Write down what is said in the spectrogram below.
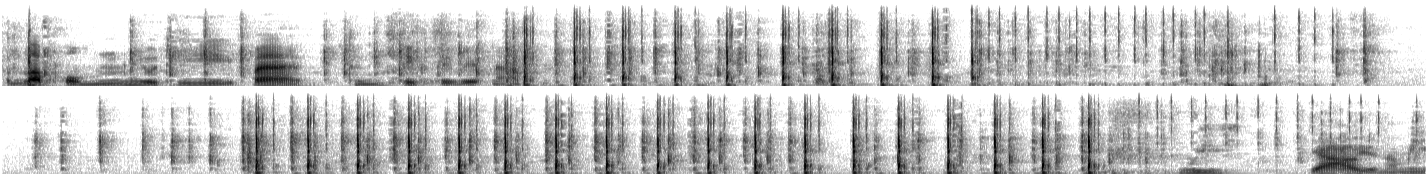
สำหรับผมอยู่ที่แปดถึงสิบสิบเอ็ดนะครับ อุ้ยยาวอยู่นะมี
